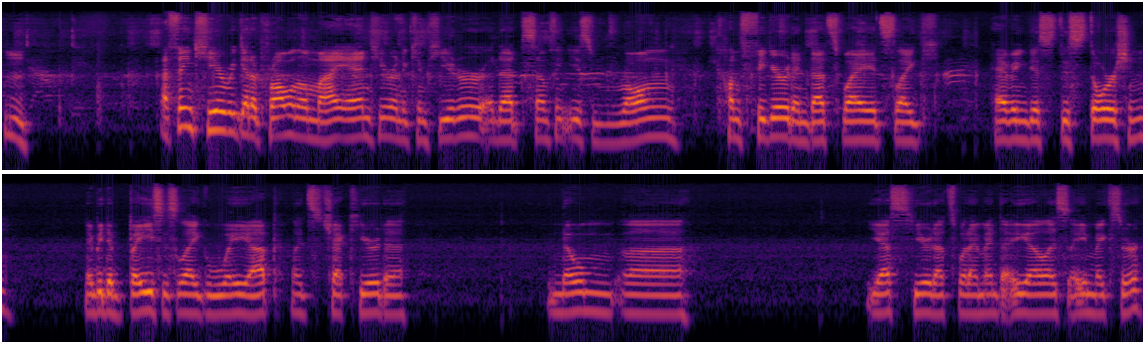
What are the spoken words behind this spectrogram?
Hmm. I think here we get a problem on my end here on the computer that something is wrong configured and that's why it's like having this distortion. Maybe the bass is like way up. Let's check here the gnome uh yes here that's what I meant the ALSA mixer.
